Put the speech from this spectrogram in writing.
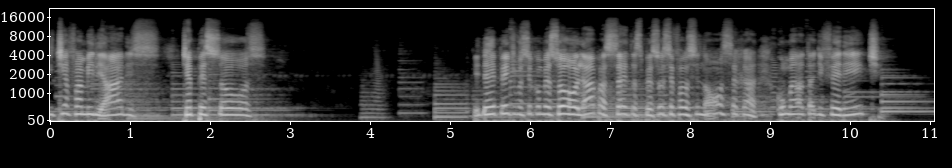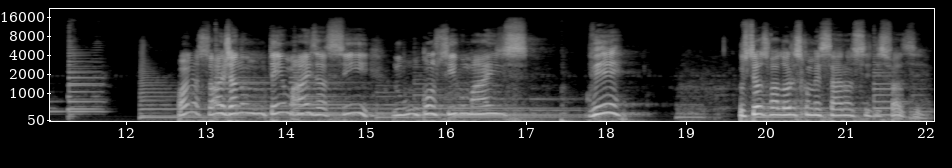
Que tinha familiares, tinha pessoas. E de repente você começou a olhar para certas pessoas e você falou assim: Nossa, cara, como ela está diferente. Olha só, eu já não tenho mais assim, não consigo mais ver. Os seus valores começaram a se desfazer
